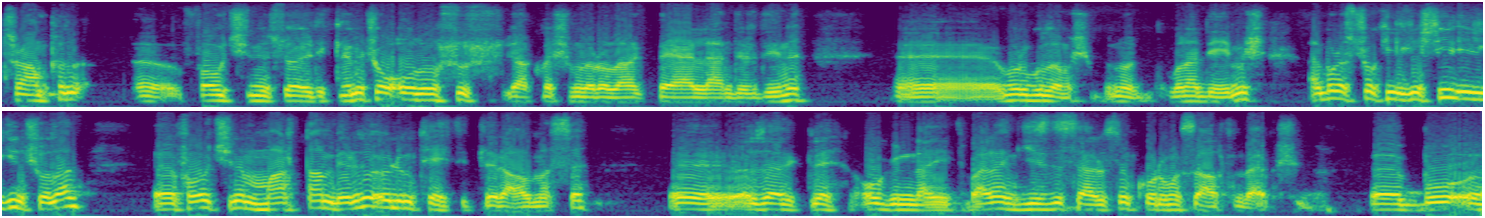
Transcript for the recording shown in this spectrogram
Trump'ın e, Fauci'nin söylediklerini çok olumsuz yaklaşımlar olarak değerlendirdiğini e, vurgulamış. Bunu, buna değinmiş. Yani burası çok ilginç değil. İlginç olan e, Fauci'nin Mart'tan beri de ölüm tehditleri alması. E, özellikle o günden itibaren gizli servisin koruması altındaymış. E, bu e,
